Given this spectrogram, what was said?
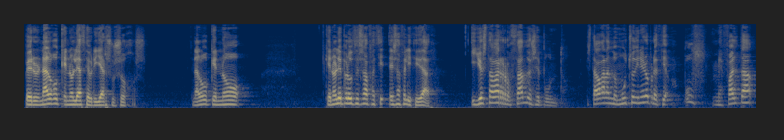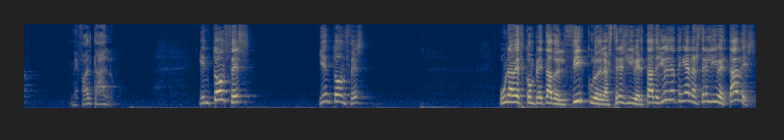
pero en algo que no le hace brillar sus ojos. En algo que no, que no le produce esa, esa felicidad. Y yo estaba rozando ese punto. Estaba ganando mucho dinero, pero decía, uff, me falta, me falta algo. Y entonces, y entonces, una vez completado el círculo de las tres libertades, yo ya tenía las tres libertades.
